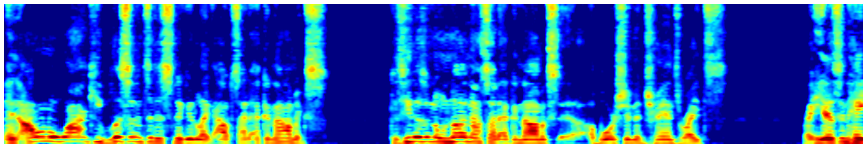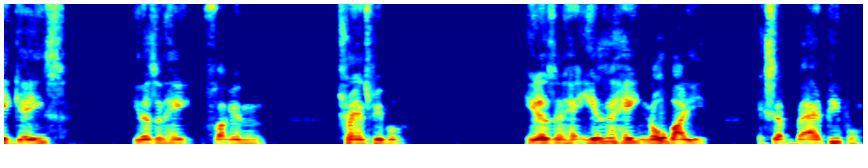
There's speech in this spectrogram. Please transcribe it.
and I don't know why I keep listening to this nigga like outside economics, because he doesn't know nothing outside of economics, uh, abortion and trans rights, right? He doesn't hate gays, he doesn't hate fucking trans people. He doesn't hate he doesn't hate nobody except bad people.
